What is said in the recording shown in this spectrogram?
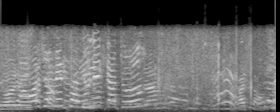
Moi j'en ai pas eu les cadeaux. Attends, ça.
